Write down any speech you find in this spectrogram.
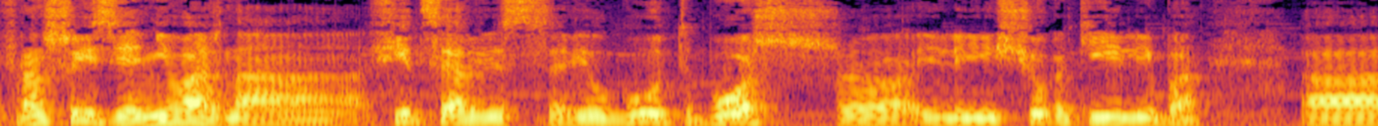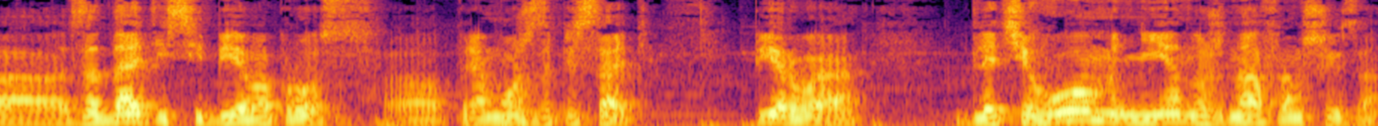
франшизе, неважно, Service, Вилгуд, Bosch э, или еще какие-либо, э, задайте себе вопрос, э, прям можешь записать. Первое, для чего мне нужна франшиза?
